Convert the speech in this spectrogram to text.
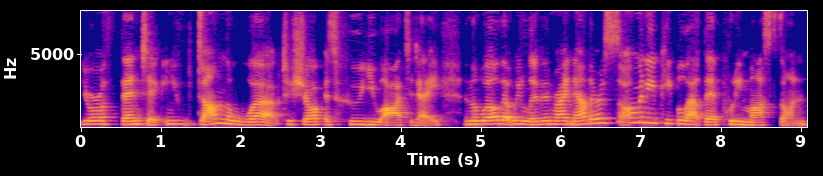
you're authentic, you've done the work to show up as who you are today. In the world that we live in right now, there are so many people out there putting masks on,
